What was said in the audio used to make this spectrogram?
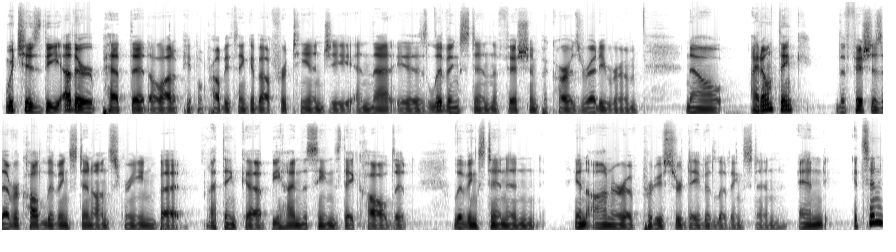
Which is the other pet that a lot of people probably think about for TNG, and that is Livingston, the fish in Picard's ready room. Now, I don't think the fish is ever called Livingston on screen, but I think uh, behind the scenes they called it Livingston in in honor of producer David Livingston, and it's in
